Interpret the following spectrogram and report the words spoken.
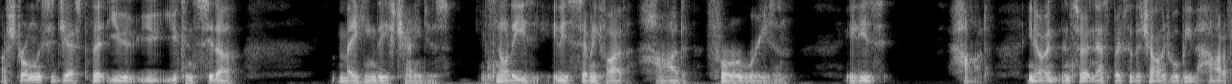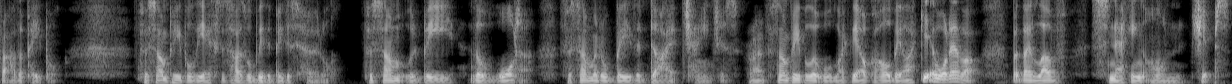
I strongly suggest that you, you, you consider making these changes. It's not easy. It is 75 hard for a reason. It is hard. You know, and, and certain aspects of the challenge will be harder for other people. For some people, the exercise will be the biggest hurdle. For some, it would be the water. For some, it'll be the diet changes, right? For some people, it will, like the alcohol, be like, yeah, whatever. But they love snacking on chips.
